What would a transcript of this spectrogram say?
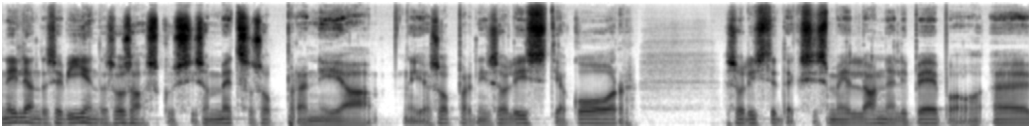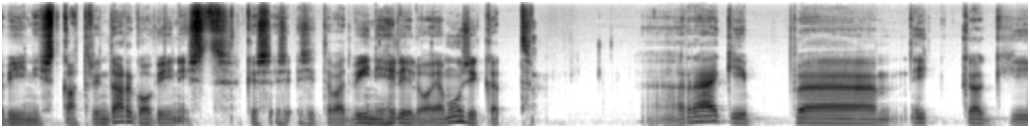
neljandas ja viiendas osas, kus siis on metsasoprani ja, ja soprani solist ja koor solistideks siis meil Anneli Peebo Viinist, Katrin Targo Viinist, kes esitavad Viini heliloo ja muusikat. räägib ikkagi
